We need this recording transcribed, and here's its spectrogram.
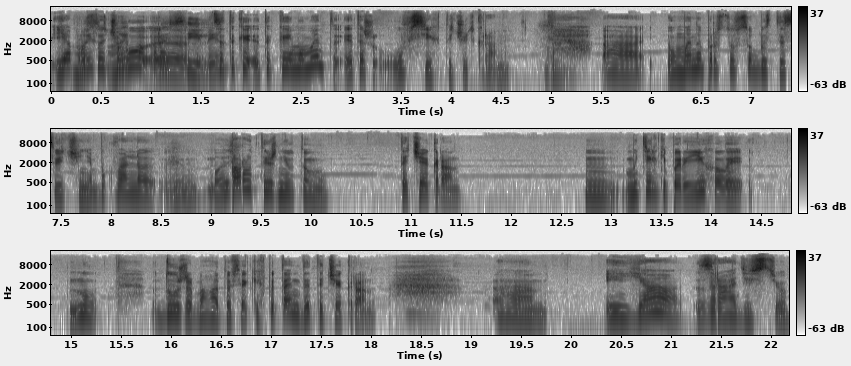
я Ми- просто ми чого е, попросили. це такий, такий момент, це ж у всіх течуть крани. да. А, у мене просто особисте свідчення, буквально Ось. пару тижнів тому. Тече кран. Ми тільки переїхали, ну, дуже багато всяких питань, де тече кран. А, і я з радістю,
